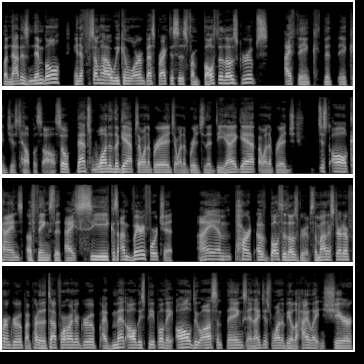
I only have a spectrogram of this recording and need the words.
but not as nimble. And if somehow we can learn best practices from both of those groups, I think that it can just help us all. So that's one of the gaps I want to bridge. I want to bridge the DI gap. I want to bridge just all kinds of things that I see because I'm very fortunate. I am part of both of those groups, the modern startup firm group. I'm part of the top 400 group. I've met all these people. They all do awesome things. And I just want to be able to highlight and share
